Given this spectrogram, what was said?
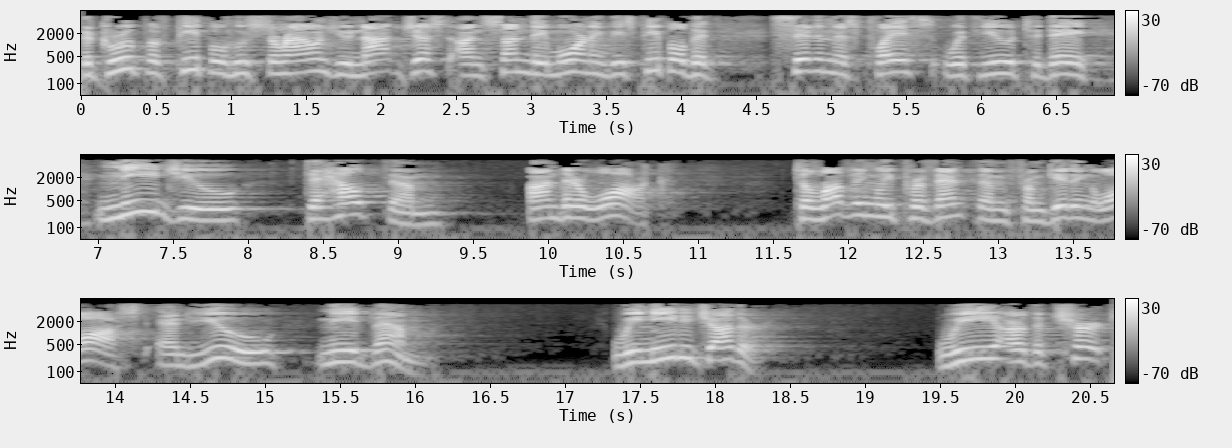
the group of people who surround you, not just on Sunday morning. These people that sit in this place with you today need you to help them on their walk to lovingly prevent them from getting lost, and you need them. We need each other. We are the church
